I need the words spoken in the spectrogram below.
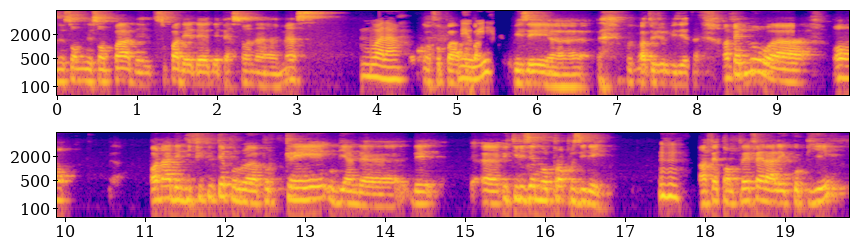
ne sont, ne sont pas des, sont pas des, des, des personnes euh, minces. voilà. Il ne faut pas, oui. viser, euh, faut pas toujours viser ça. En fait, nous, euh, on, on a des difficultés pour, pour créer ou bien de, de, utiliser nos propres idées. Mhm. En fait, on préfère aller copier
